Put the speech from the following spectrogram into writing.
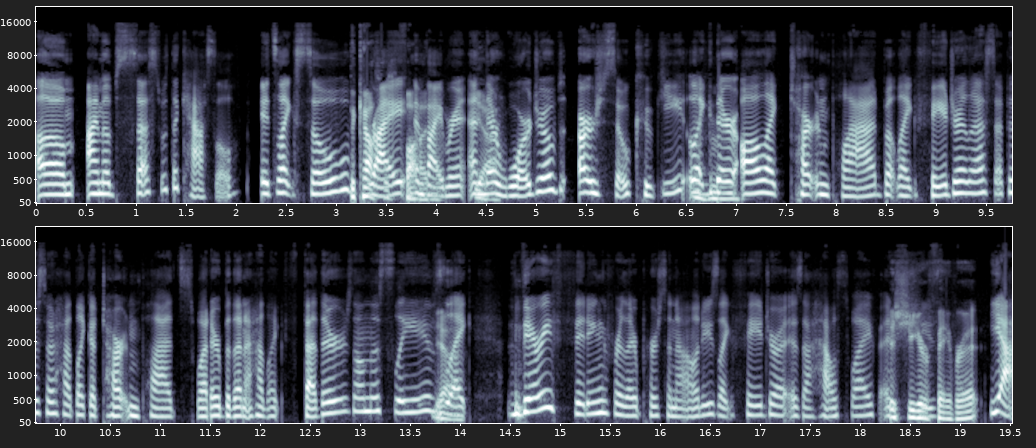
Um, I'm obsessed with the castle. It's like so bright and vibrant, and Yeah. their wardrobes are so kooky. Like Mhm. they're all like tartan plaid, but like Phaedra last episode had like a tartan plaid sweater, but then it had like feathers on the sleeves. Yeah. Like very fitting for their personalities. Like Phaedra is a housewife, and is she your favorite? Yeah.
